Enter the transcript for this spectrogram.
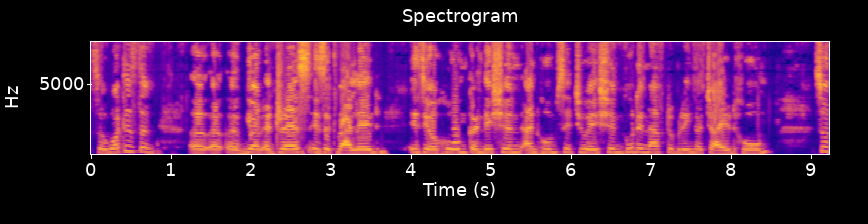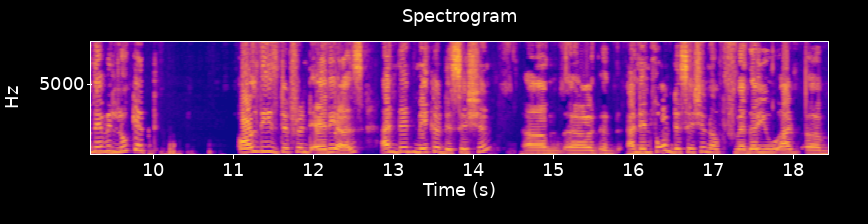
So what is the uh, uh, uh, your address? Is it valid? Is your home condition and home situation good enough to bring a child home? So they will look at all these different areas and then make a decision, um, uh, an informed decision of whether you are um,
